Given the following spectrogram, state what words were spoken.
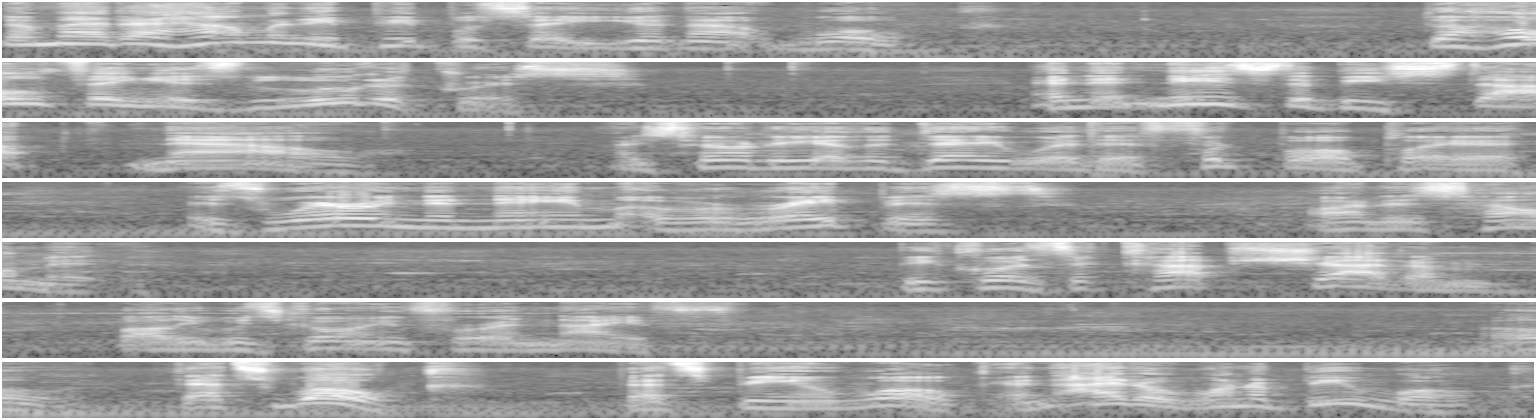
No matter how many people say you're not woke, the whole thing is ludicrous and it needs to be stopped now. I saw the other day where the football player is wearing the name of a rapist on his helmet because the cop shot him while he was going for a knife. Oh, that's woke. That's being woke. And I don't want to be woke.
